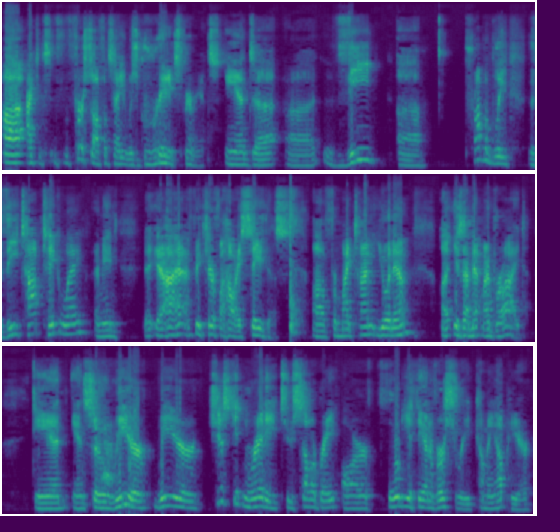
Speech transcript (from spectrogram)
Uh, I can first off, I'll tell you it was a great experience, and uh, uh the uh, probably the top takeaway. I mean, I have to be careful how I say this. Uh, from my time at UNM, uh, is I met my bride. And, and so we are, we are just getting ready to celebrate our 40th anniversary coming up here.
